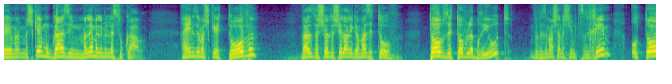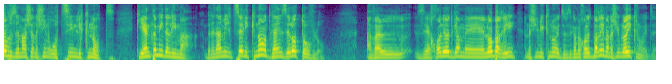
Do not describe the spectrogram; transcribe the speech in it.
אה, משקה מוגז עם מלא מלא מלא סוכר. האם זה משקה טוב? ואז אתה שואל את השאלה, רגע, מה זה טוב? טוב זה טוב לבריאות, וזה מה שאנשים צריכים, או טוב זה מה שאנשים רוצים לקנות. כי אין תמיד הלימה. בן אדם ירצה לקנות גם אם זה לא טוב לו. אבל זה יכול להיות גם אה, לא בריא, אנשים יקנו את זה, וזה גם יכול להיות בריא ואנשים לא יקנו את זה.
